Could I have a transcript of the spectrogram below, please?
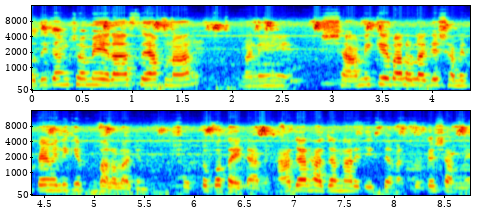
অধিকাংশ মেয়েরা আছে আপনার মানে স্বামীকে ভালো লাগে, স্বামীর ফ্যামিলিকে ভালো লাগে না। সত্য কথা এটা, আমি হাজার হাজার নারী দেখছি আমার চোখের সামনে।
